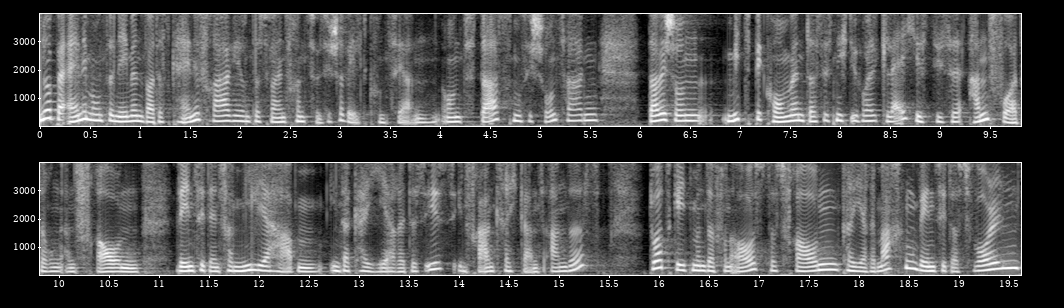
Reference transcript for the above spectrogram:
Nur bei einem Unternehmen war das keine Frage und das war ein französischer Weltkonzern. Und das muss ich schon sagen, da habe ich schon mitbekommen, dass es nicht überall gleich ist, diese Anforderung an Frauen, wenn sie denn Familie haben in der Karriere. Das ist in Frankreich ganz anders. Dort geht man davon aus, dass Frauen Karriere machen, wenn sie das wollen.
